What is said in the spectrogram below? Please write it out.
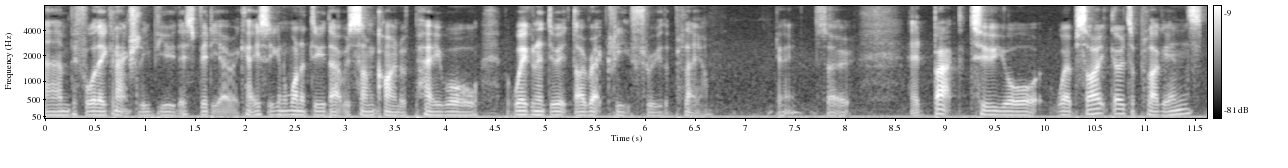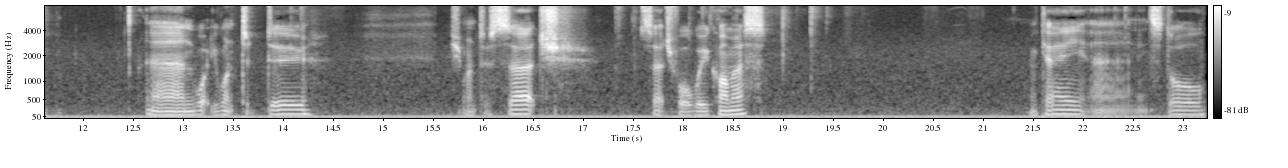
um, before they can actually view this video okay so you're going to want to do that with some kind of paywall but we're going to do it directly through the player okay so head back to your website go to plugins and what you want to do is you want to search search for WooCommerce. Okay and install.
